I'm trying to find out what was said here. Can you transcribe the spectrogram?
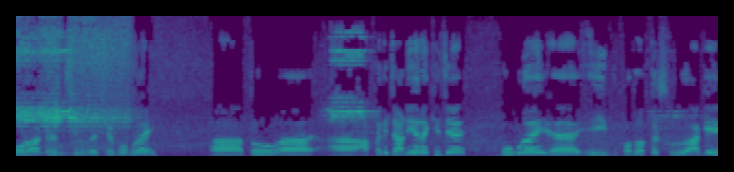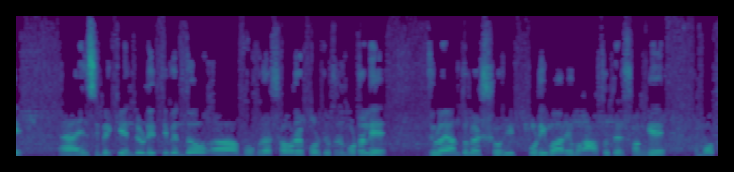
বড় আকারের মিছিল হয়েছে বগুড়ায়। তো আপনাকে জানিয়ে রাখি যে বগুড়ায় এই পদযাত্রা শুরুর আগে এনসিপির কেন্দ্রীয় নেতৃবৃন্দ বগুড়া শহরের পর্যটন মোটেলে জুলাই আন্দোলনের শহীদ পরিবার এবং আহতদের সঙ্গে মত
